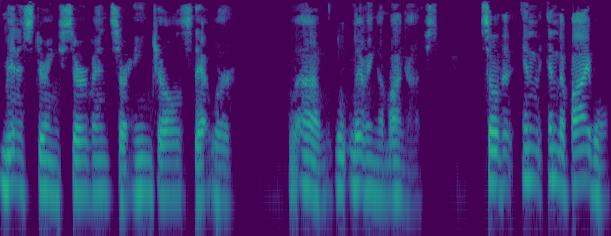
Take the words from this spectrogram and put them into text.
ministering servants or angels that were uh, living among us. So that in in the Bible,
